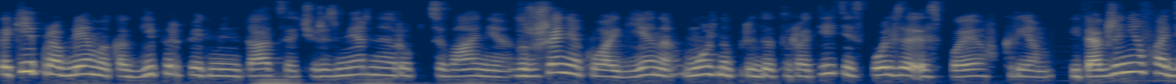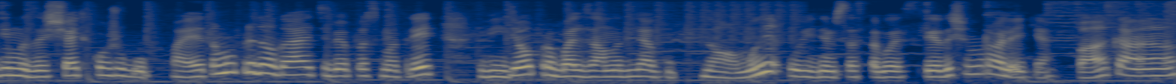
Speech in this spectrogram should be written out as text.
Такие проблемы, как гиперпигментация, чрезмерное рубцевание, разрушение коллагена можно предотвратить, используя SPF-крем. И также необходимо защищать кожу губ, поэтому предлагаю тебе посмотреть видео про бальзамы для губ. Ну а мы увидимся с тобой в следующем ролике. Пока!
